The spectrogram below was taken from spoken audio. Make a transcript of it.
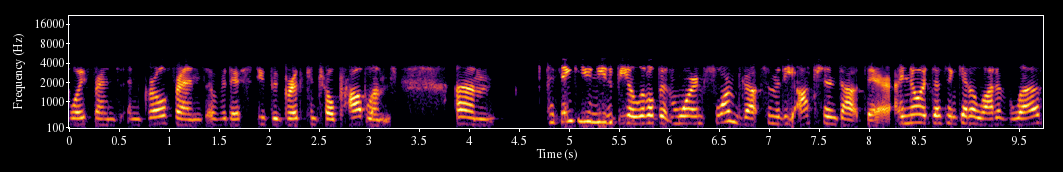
boyfriends and girlfriends over their stupid birth control problems, um, I think you need to be a little bit more informed about some of the options out there. I know it doesn't get a lot of love,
